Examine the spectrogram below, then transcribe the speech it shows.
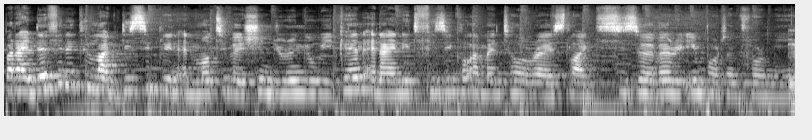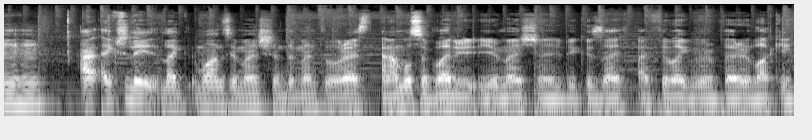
But I definitely lack discipline and motivation during the weekend, and I need physical and mental rest. Like this is uh, very important for me. Mm-hmm. I actually like once you mentioned the mental rest, and I'm also glad you, you mentioned it because I, I feel like we're very lucky,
